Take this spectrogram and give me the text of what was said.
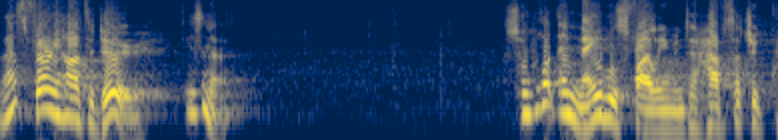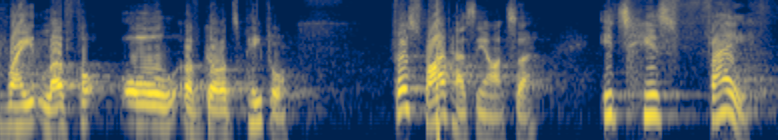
That's very hard to do, isn't it? So, what enables Philemon to have such a great love for all of God's people? Verse 5 has the answer it's his faith,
